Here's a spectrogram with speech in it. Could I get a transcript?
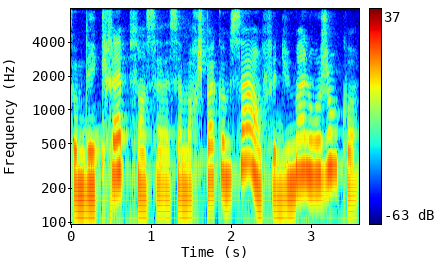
comme des crêpes. Enfin ça ça marche pas comme ça. On fait du mal aux gens quoi.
